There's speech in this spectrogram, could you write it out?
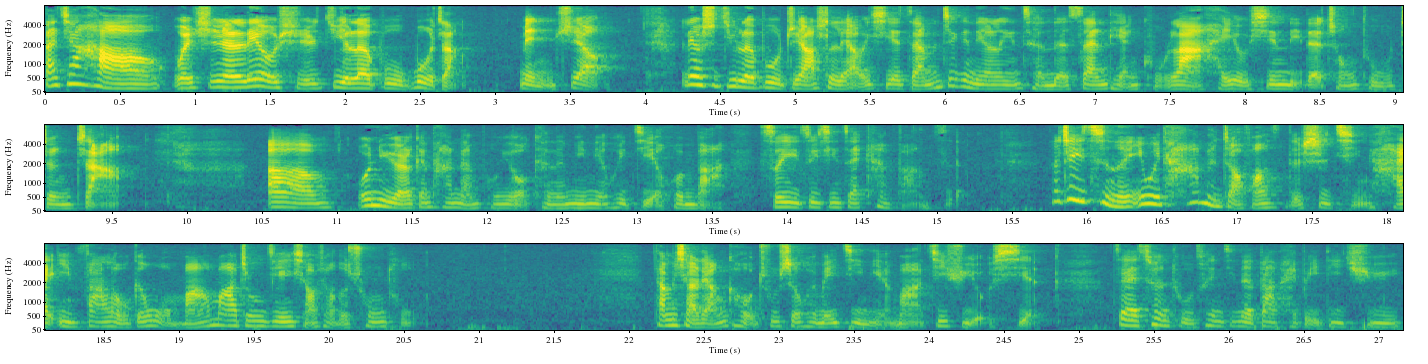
大家好，我是六十俱乐部部长敏秀。六十俱乐部主要是聊一些咱们这个年龄层的酸甜苦辣，还有心理的冲突挣扎。啊，我女儿跟她男朋友可能明年会结婚吧，所以最近在看房子。那这一次呢，因为他们找房子的事情，还引发了我跟我妈妈中间小小的冲突。他们小两口出社会没几年嘛，积蓄有限，在寸土寸金的大台北地区，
